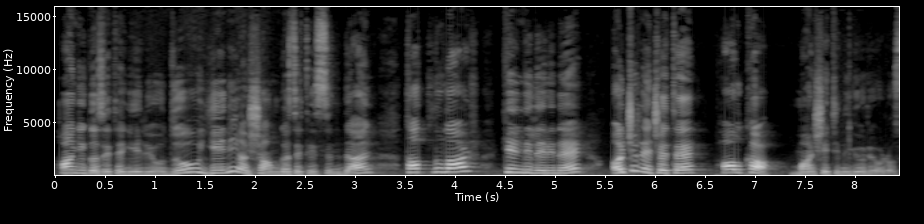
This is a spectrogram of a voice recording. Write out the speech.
Hangi gazete geliyordu? Yeni Yaşam gazetesinden tatlılar kendilerine acı reçete halka manşetini görüyoruz.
